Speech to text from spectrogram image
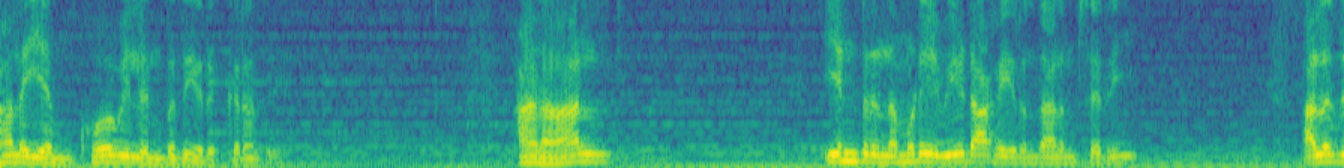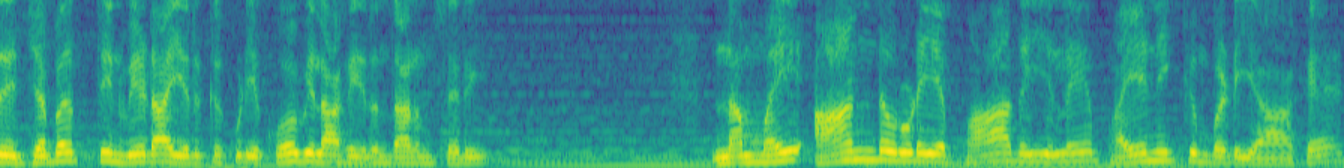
ஆலயம் கோவில் என்பது இருக்கிறது. ஆனால் இன்று நம்முடைய வீடாக இருந்தாலும் சரி அல்லது ஜபத்தின் வீடாய் இருக்கக்கூடிய கோவிலாக இருந்தாலும் சரி நம்மை ஆண்டவருடைய பாதையிலே பயணிக்கும்படியாக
